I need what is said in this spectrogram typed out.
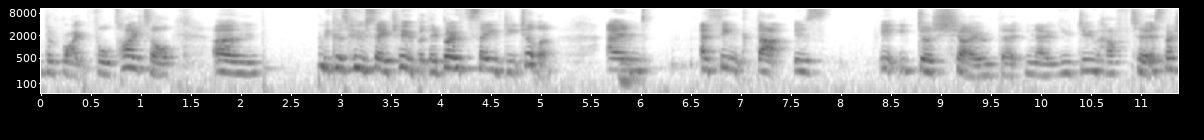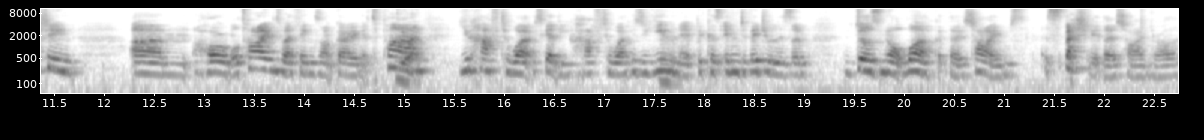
the rightful title. Um, because who saved who, but they both saved each other, and I think that is it, does show that you know you do have to, especially in um, horrible times where things aren't going as planned. You have to work together. You have to work as a unit because individualism does not work at those times, especially at those times, rather.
